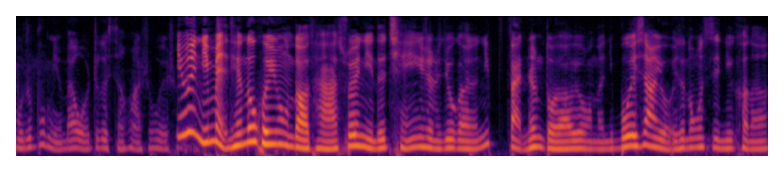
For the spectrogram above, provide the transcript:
我就不明白我这个想法是为什么。因为你每天都会用到它，所以你的潜意识里就感觉你反正都要用的，你不会像有一些东西你可能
